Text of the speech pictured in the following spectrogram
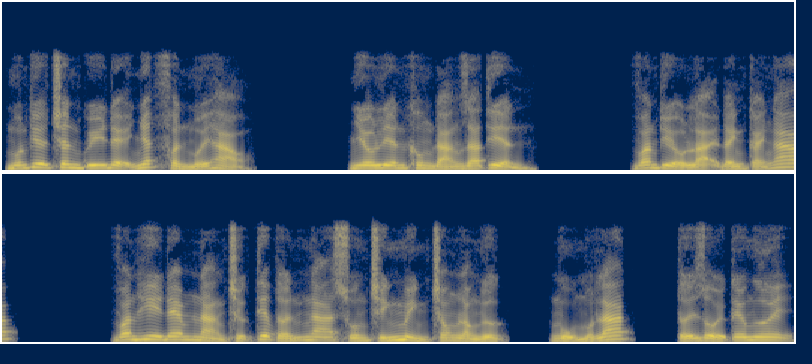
Muốn kia chân quý đệ nhất phần mới hảo. Nhiều liên không đáng giá tiền. Văn Tiểu lại đánh cánh áp. Văn Hy đem nàng trực tiếp ấn ngã xuống chính mình trong lòng ngực, ngủ một lát, tới rồi kêu ngươi.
